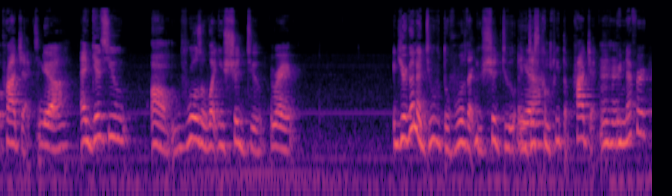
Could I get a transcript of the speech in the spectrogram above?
a project yeah, and gives you um rules of what you should do Right. you're gonna do the rules that you should do and Yeah. just complete the project Mhm. you're never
